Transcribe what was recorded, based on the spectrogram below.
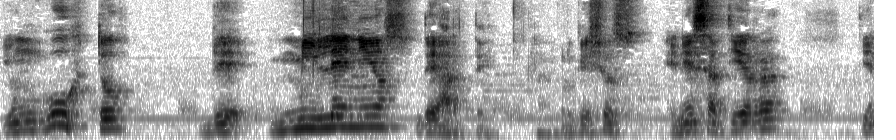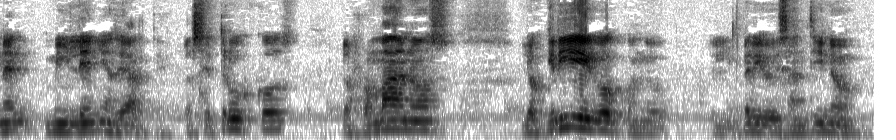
y un gusto de milenios de arte. porque ellos en esa tierra tienen milenios de arte. Los etruscos, los romanos, los griegos, cuando el imperio bizantino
